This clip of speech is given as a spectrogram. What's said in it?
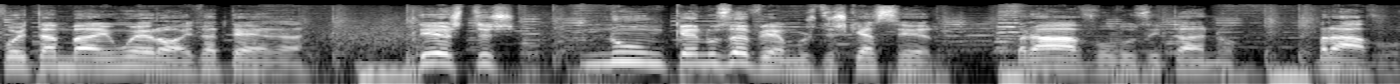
foi também um herói da terra. Destes, nunca nos havemos de esquecer. Bravo, Lusitano. Bravo.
